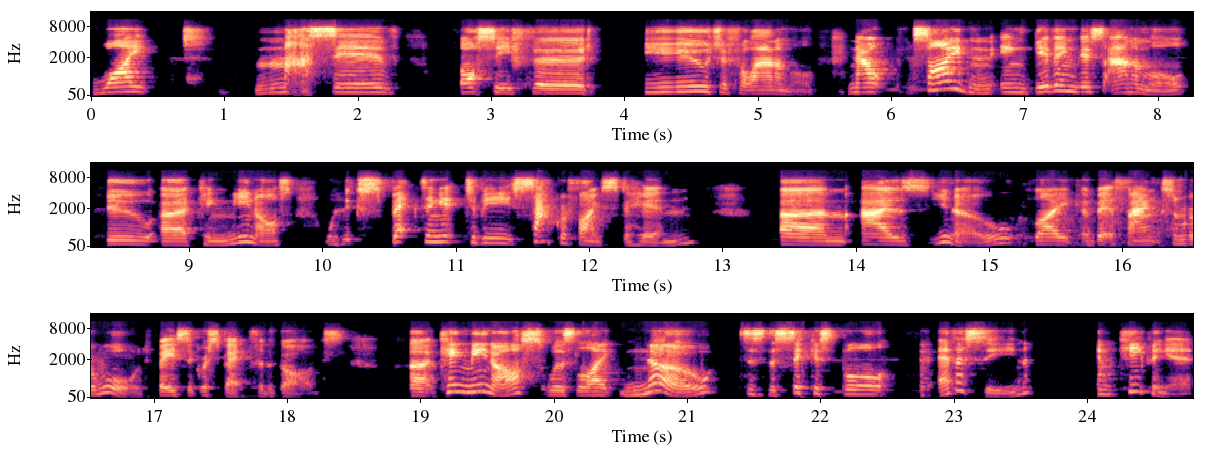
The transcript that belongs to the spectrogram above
white, massive, glossy furred, beautiful animal. Now, Poseidon, in giving this animal to uh, King Minos, was expecting it to be sacrificed to him um, as, you know, like a bit of thanks and reward, basic respect for the gods. Uh, King Minos was like, no, this is the sickest bull I've ever seen. I'm keeping it.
